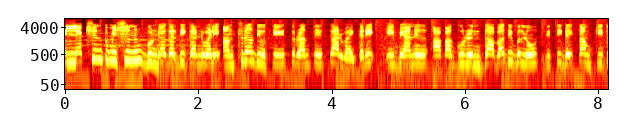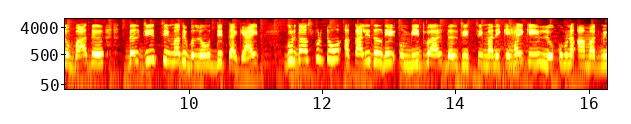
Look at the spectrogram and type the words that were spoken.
ਇਲੈਕਸ਼ਨ ਕਮਿਸ਼ਨ ਗੁੰਡਾਗਰਦੀ ਕਰਨ ਵਾਲੇ ਅਨਸਰਾਂ ਦੇ ਉੱਤੇ ਤੁਰੰਤ ਕਾਰਵਾਈ ਕਰੇ। ਇਹ ਬਿਆਨ ਆਪ ਆਗੂ ਰੰਧਾਵਾ ਦੇ ਵੱਲੋਂ ਦਿੱਤੀ ਗਈ ਧਮਕੀ ਤੋਂ ਬਾਅਦ ਦਲਜੀਤ ਚੀਮਾ ਦੇ ਵੱਲੋਂ ਦਿੱਤਾ ਗਿਆ ਹੈ। ਗੁਰਦਾਸਪੁਰ ਤੋਂ ਅਕਾਲੀ ਦਲ ਦੇ ਉਮੀਦਵਾਰ ਦਲਜੀਤ ਚੀਮਾ ਨੇ ਕਿਹਾ ਹੈ ਕਿ ਲੋਕ ਹੁਣ ਆਮ ਆਦਮੀ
